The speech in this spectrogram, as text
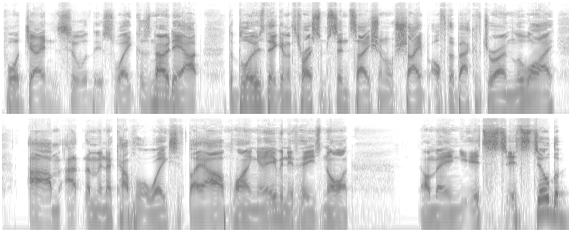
for Jaydn Su'A this week because no doubt the Blues they're going to throw some sensational shape off the back of Jarome Luai um, at them in a couple of weeks if they are playing, and even if he's not. I mean, it's it's still the,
